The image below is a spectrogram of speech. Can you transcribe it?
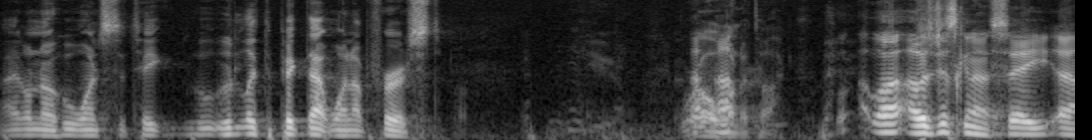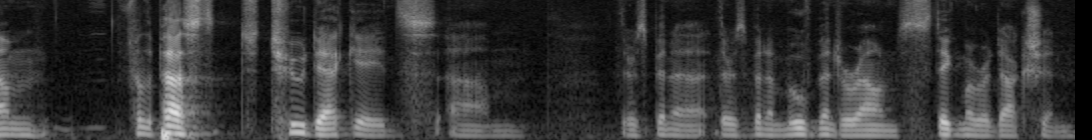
I don't know who wants to take. Who would like to pick that one up first? We all uh, want to talk. Well, I was just going to say, um, for the past two decades, um, there's been a there's been a movement around stigma reduction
